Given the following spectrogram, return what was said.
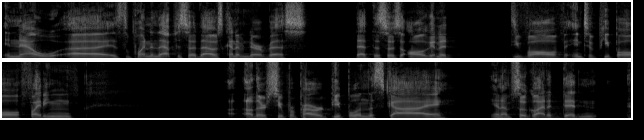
And now uh is the point in the episode that i was kind of nervous that this was all going to devolve into people fighting other superpowered people in the sky, and I'm so glad it didn't.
